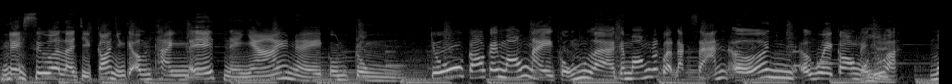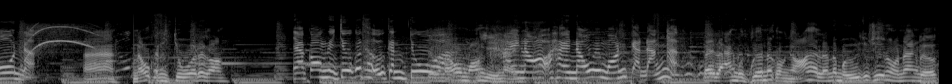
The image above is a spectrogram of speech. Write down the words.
Ngày xưa là chỉ có những cái âm thanh ếch này nhái này côn trùng. Chú có cái món này cũng là cái món rất là đặc sản ở ở quê con này Món chú ạ môn ạ À nấu canh chua đó con nhà con thì chưa có thử canh chua Chứ nấu món gì hay này nấu hay nấu cái món cà đắng ạ Đây là ăn được chưa? Nó còn nhỏ hay là nó bự chút xíu rồi nó ăn được?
